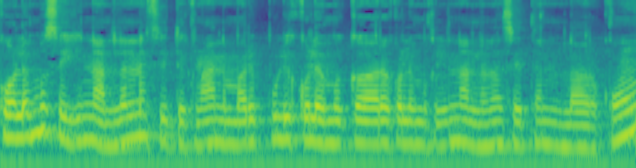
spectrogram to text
குழம்பு செய்ய நல்லெண்ணெய் சேர்த்துக்கலாம். இந்த மாதிரி புளிக்குழம்பு காரக்குழம்புக்கெல்லாம் நல்லெண்ணெய் சேர்த்தா நல்லாயிருக்கும்.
